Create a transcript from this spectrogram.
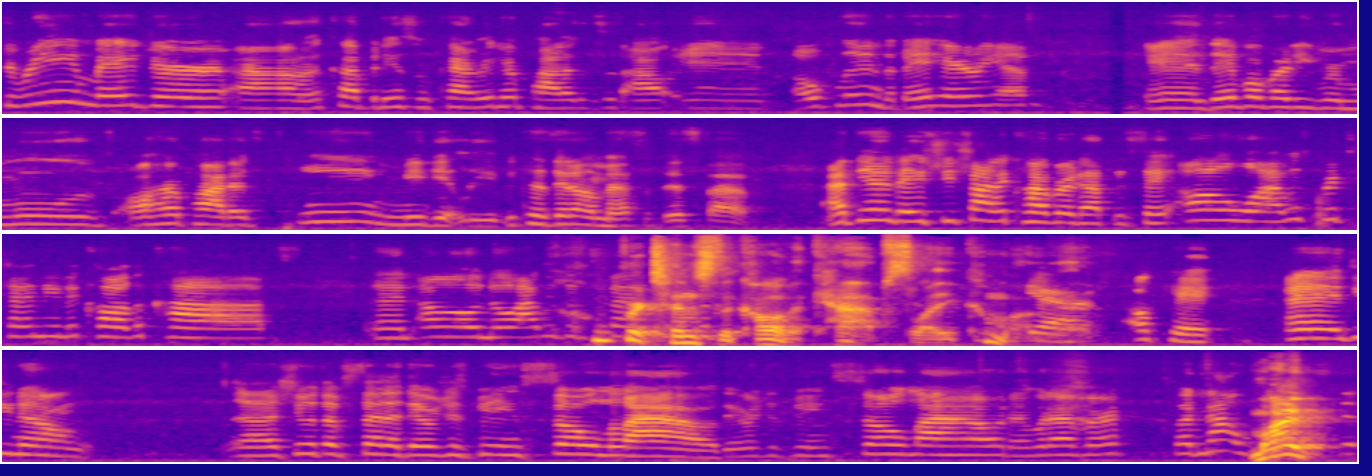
three major uh, companies who carried her products out in Oakland, the Bay Area, and they've already removed all her products immediately because they don't mess with this stuff. At the end of the day, she tried to cover it up and say, "Oh, well, I was pretending to call the cops," and "Oh no, I was." Who pretends to call the cops? Like, come on. yeah, man. okay. And you know, uh, she was upset that they were just being so loud. They were just being so loud and whatever. But not My- once did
